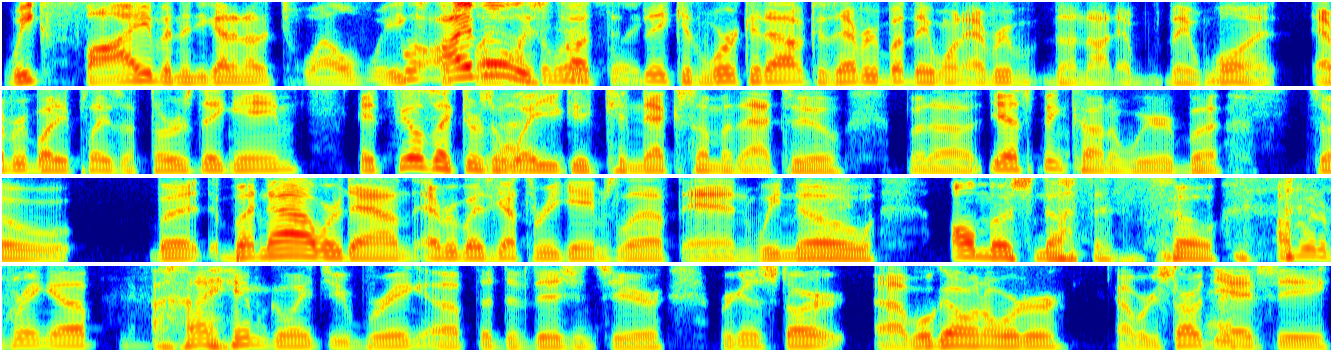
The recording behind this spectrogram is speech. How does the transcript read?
week five, and then you got another twelve weeks. Well, I've always thought that like, they could work it out because everybody they want every not they want everybody plays a Thursday game. It feels like there's a way you could connect some of that too, but uh, yeah, it's been kind of weird. But so, but but now we're down. Everybody's got three games left, and we know. Right almost nothing. So I'm going to bring up, I am going to bring up the divisions here. We're going to start, uh, we'll go in order. Uh, we're going to start with the AFC,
